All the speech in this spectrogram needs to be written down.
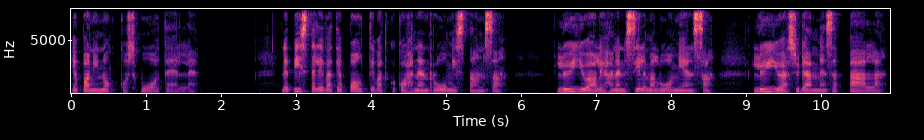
ja pani nokkosvuoteelle. Ne pistelivät ja polttivat koko hänen ruumistansa. Lyijyä oli hänen silmäluomiensa, lyijyä sydämensä päällä –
